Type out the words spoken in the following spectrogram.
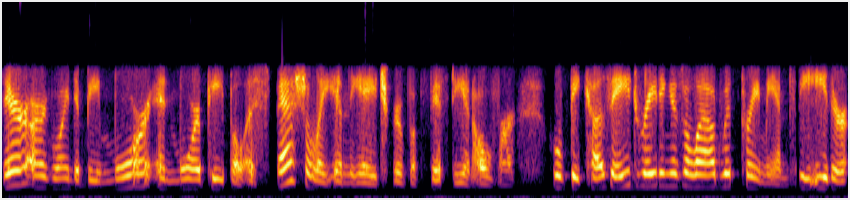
there are going to be more and more people, especially in the age group of 50 and over, who, because age rating is allowed with premiums, be either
